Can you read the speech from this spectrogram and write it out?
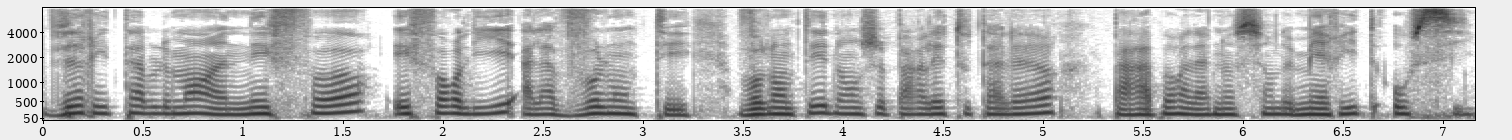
véritablement un effort, effort lié à la volonté. Volonté dont je parlais tout à l'heure par rapport à la notion de mérite aussi.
